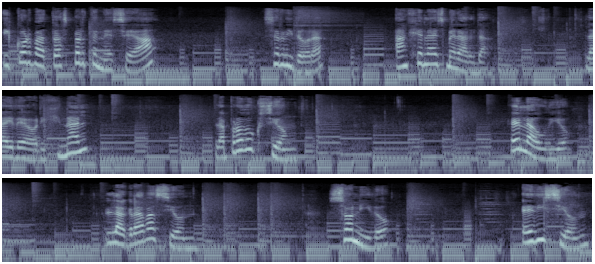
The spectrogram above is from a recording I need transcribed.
y corbatas pertenece a servidora Ángela Esmeralda. La idea original, la producción, el audio, la grabación, sonido, edición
